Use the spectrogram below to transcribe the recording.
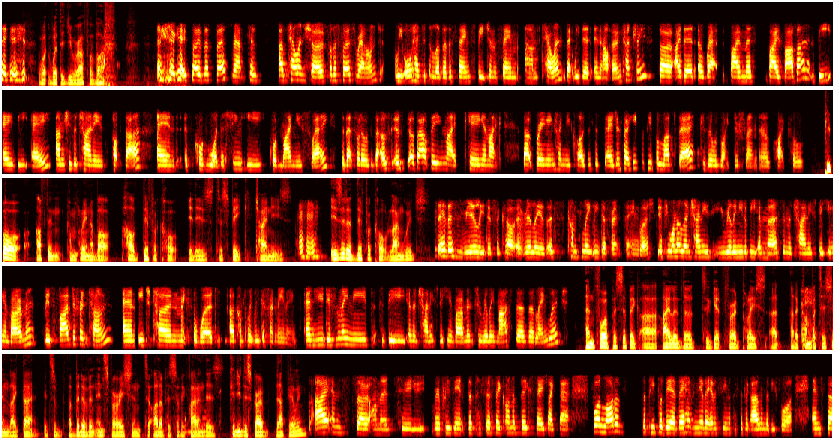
I did. What What did you rough about? okay, so the first round, because our talent show for the first round, we all had to deliver the same speech and the same um, talent that we did in our own countries. So I did a rap by Miss by Vava V A V A. Um, she's a Chinese pop star, and it's called Wo De Xin Yi, called My New Swag. So that's what it was about. It was, it was about being like king and like about bringing her new clothes into stage. And so heaps of people loved that because it was like different and it was quite cool. People often complain about how difficult it is to speak Chinese. Mm-hmm. Is it a difficult language? It is really difficult. It really is. It's completely different to English. If you want to learn Chinese, you really need to be immersed in the Chinese speaking environment. There's five different tones and each tone makes the word a completely different meaning. And you definitely need to be in a Chinese speaking environment to really master the language. And for a Pacific uh, Islander to get third place at, at a competition like that, it's a, a bit of an inspiration to other Pacific Islanders. Could you describe that feeling? I am so honored to represent the Pacific on a big stage like that. For a lot of the people there, they have never ever seen a Pacific Islander before. And so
